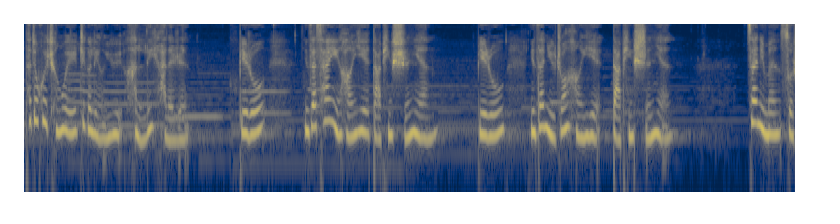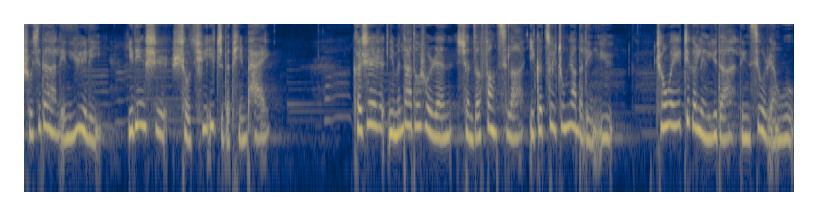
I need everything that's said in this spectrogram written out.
他就会成为这个领域很厉害的人。比如，你在餐饮行业打拼十年，比如你在女装行业打拼十年，在你们所熟悉的领域里，一定是首屈一指的品牌。”可是你们大多数人选择放弃了一个最重要的领域，成为这个领域的领袖人物。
